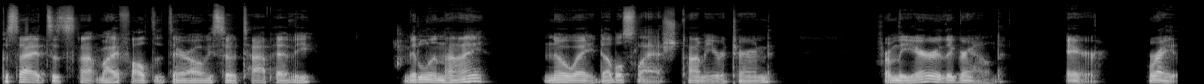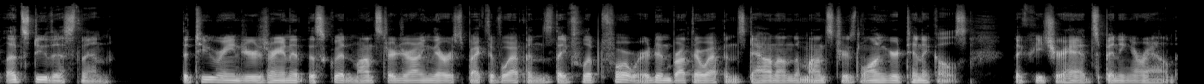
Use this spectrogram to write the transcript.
Besides, it's not my fault that they're always so top heavy. Middle and high? No way, double slash, Tommy returned. From the air or the ground? Air. Right, let's do this then. The two rangers ran at the squid monster, drawing their respective weapons. They flipped forward and brought their weapons down on the monster's longer tentacles the creature had spinning around.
